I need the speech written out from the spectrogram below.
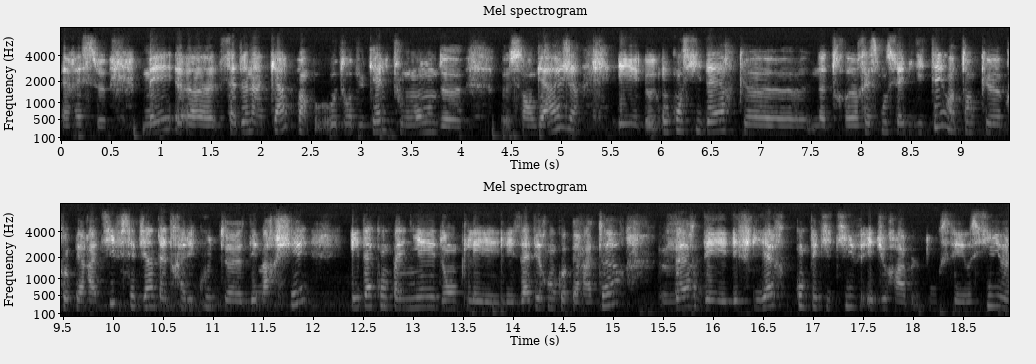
RSE. Mais ça donne un cap autour duquel tout le monde s'engage. Et on considère que notre responsabilité en tant que coopérative, c'est bien d'être à l'écoute des marchés et d'accompagner donc les, adhérents coopérateurs vers des, filières compétitives et durables. Donc c'est aussi euh,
